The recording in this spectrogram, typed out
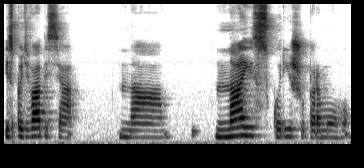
і сподіватися на найскорішу перемогу.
